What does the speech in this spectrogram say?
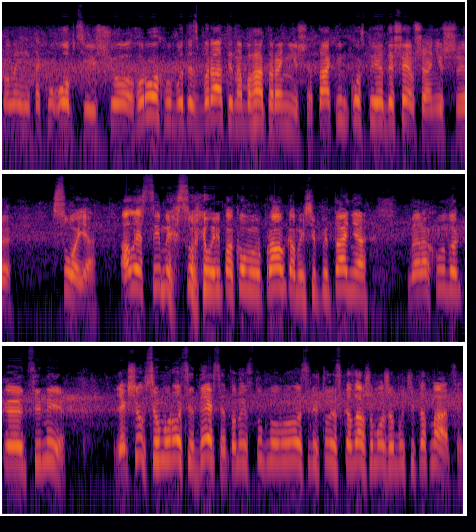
колеги, таку опцію, що горох ви будете збирати набагато раніше. Так він коштує дешевше, аніж е, соя. Але з цими соєво-ріпаковими правками ще питання на рахунок е, ціни. Якщо в цьому році 10, то наступному році ніхто не сказав, що може бути і 15.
